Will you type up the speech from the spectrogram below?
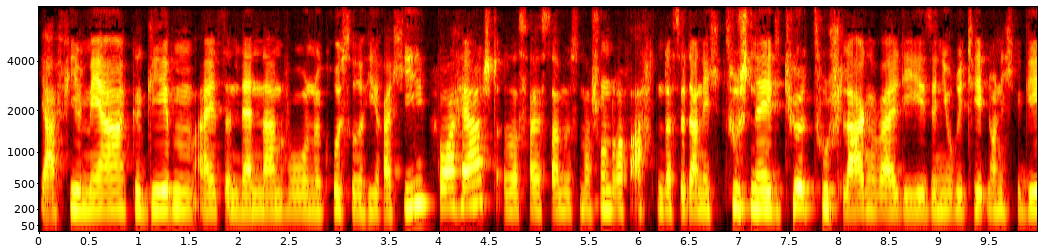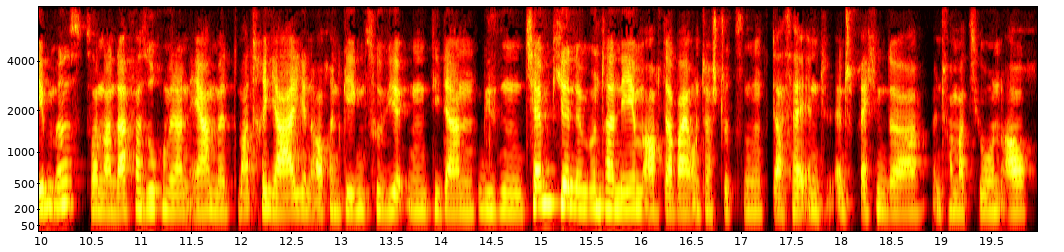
ja viel mehr gegeben als in Ländern, wo eine größere Hierarchie vorherrscht. Also das heißt, da müssen wir schon darauf achten, dass wir da nicht zu schnell die Tür zuschlagen, weil die Seniorität noch nicht gegeben ist, sondern da versuchen wir dann eher mit Materialien auch entgegenzuwirken, die dann diesen Champion im Unternehmen auch dabei unterstützen, dass er entsprechende Informationen auch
